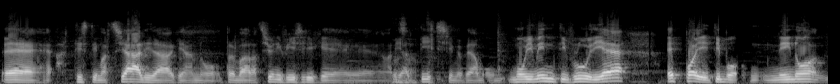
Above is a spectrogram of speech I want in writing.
eh, artisti marziali da, che hanno preparazioni fisiche esatto. altissime, abbiamo movimenti fluidi, eh, e poi tipo nei, no,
